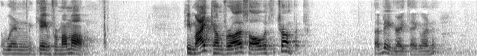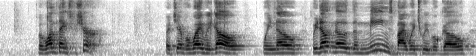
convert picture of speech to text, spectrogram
when it came for my mom. He might come for us all with the trumpet. That'd be a great thing, wouldn't it? But one thing's for sure. Whichever way we go, we know we don't know the means by which we will go,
